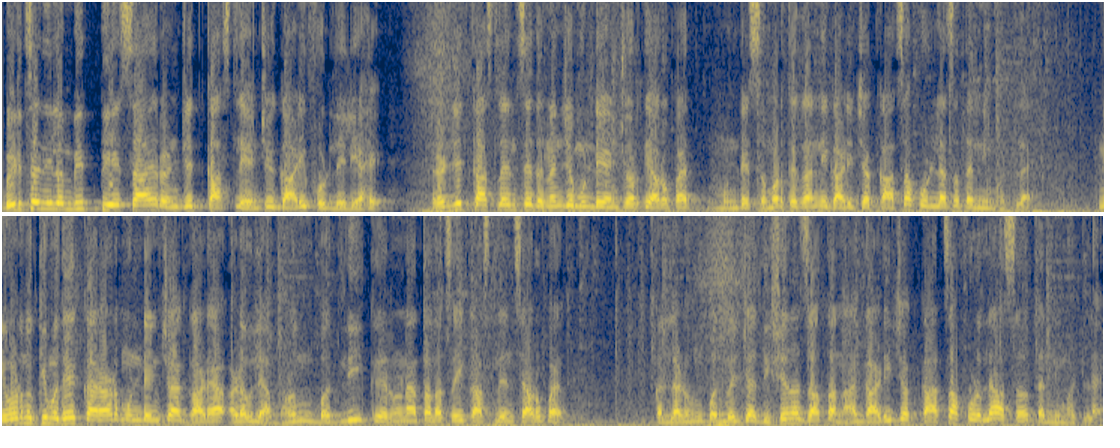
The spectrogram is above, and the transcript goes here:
बीडचे निलंबित पीएसआय रणजित कासले यांची गाडी फोडलेली आहे. रणजित कासलेंचे धनंजय मुंडे यांच्यावरती आरोप आहेत. मुंडे समर्थकांनी गाडीच्या काचा फोडल्याचं त्यांनी म्हटलंय. निवडणुकीमध्ये कराड मुंडेंच्या गाड्या अडवल्या म्हणून बदली करण्यात आल्याचंही कासलेंचे आरोप आहेत. कल्याणहून पनवेलच्या दिशेनं जाताना गाडीच्या काचा फोडल्या असं त्यांनी म्हटलंय.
